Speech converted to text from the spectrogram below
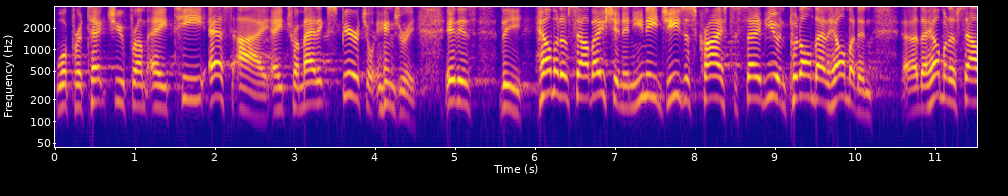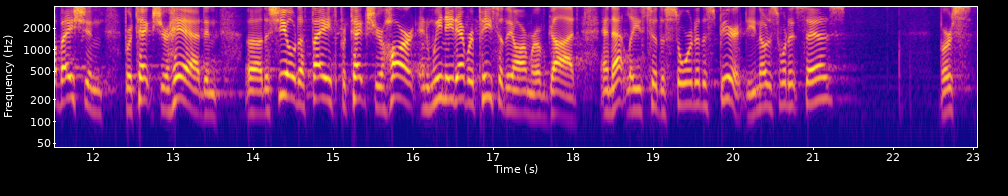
will protect you from a TSI, a traumatic spiritual injury. It is the helmet of salvation, and you need Jesus Christ to save you. And put on that helmet, and uh, the helmet of salvation protects your head, and uh, the shield of faith protects your heart, and we need every piece of the armor of God. And that leads to the sword of the Spirit. Do you notice what it says? Verse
